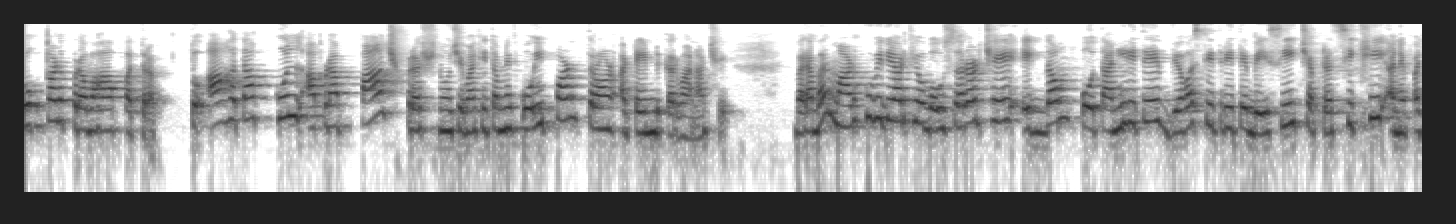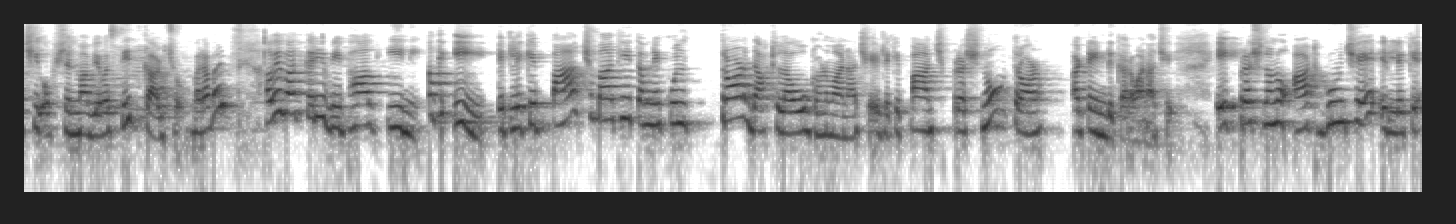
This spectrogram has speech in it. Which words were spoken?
રોકડ પ્રવાહ પત્રક. તો આ હતા કુલ આપણા પાંચ પ્રશ્નો જેમાંથી તમને કોઈ પણ ત્રણ અટેન્ડ કરવાના છે. બરાબર? માળખું વિદ્યાર્થીઓ બહુ સરળ છે. એકદમ પોતાની રીતે, વ્યવસ્થિત રીતે બેસી ચેપ્ટર શીખી અને પછી ઓપ્શનમાં વ્યવસ્થિત કાઢજો. બરાબર? હવે વાત કરીએ વિભાગ ઈની વિભાગ ઈ એટલે કે પાંચમાંથી તમને કુલ ત્રણ દાખલાઓ ગણવાના છે. એટલે કે પાંચ પ્રશ્નો ત્રણ અટેન્ડ કરવાના છે. એક પ્રશ્નનો આઠ ગુણ છે. એટલે કે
